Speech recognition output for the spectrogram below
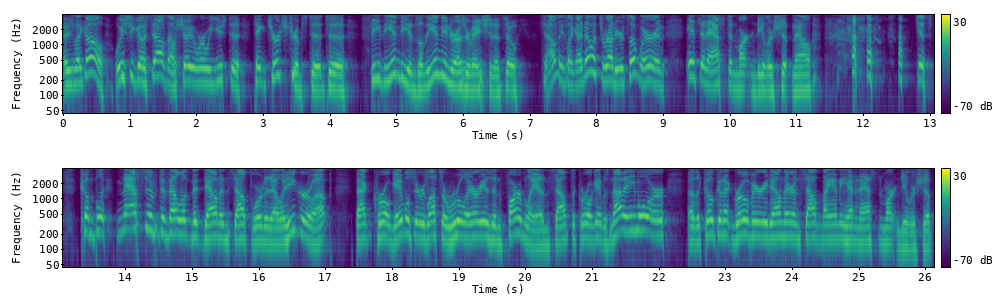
And he's like, Oh, we should go south. I'll show you where we used to take church trips to to feed the Indians on the Indian reservation. And so south, he's like, I know it's around here somewhere. And it's an Aston Martin dealership now. Just complete massive development down in South Florida now. When he grew up, back Coral Gables, there was lots of rural areas and farmland south of Coral Gables. Not anymore. Uh, the Coconut Grove area down there in South Miami had an Aston Martin dealership.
